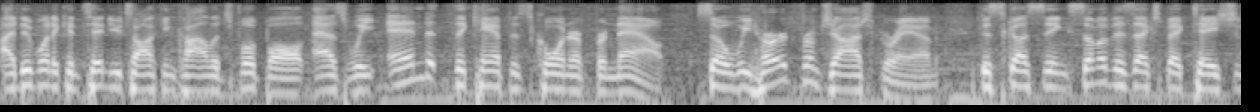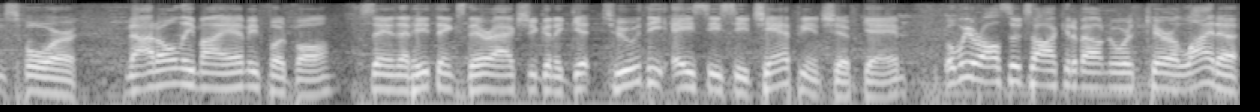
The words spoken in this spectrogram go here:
I did want to continue talking college football as we end the campus corner for now. So we heard from Josh Graham discussing some of his expectations for not only Miami football, saying that he thinks they're actually going to get to the ACC championship game, but we were also talking about North Carolina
